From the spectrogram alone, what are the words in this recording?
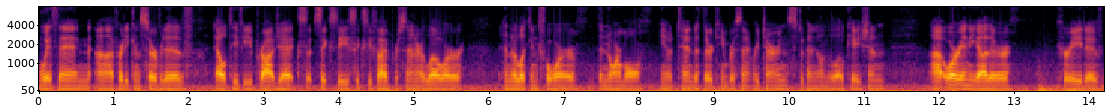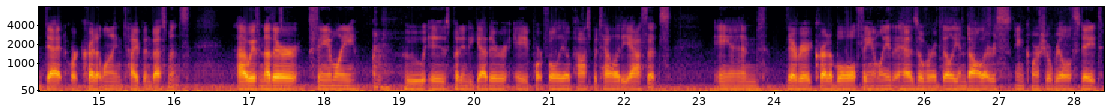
within uh, pretty conservative LTV projects at 60, 65% or lower, and they're looking for the normal, you know, 10 to 13% returns depending on the location, uh, or any other creative debt or credit line type investments. Uh, we have another family who is putting together a portfolio of hospitality assets, and they're a very credible family that has over a billion dollars in commercial real estate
